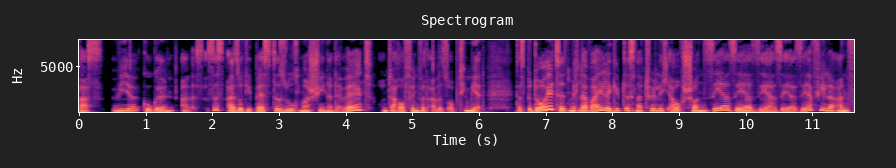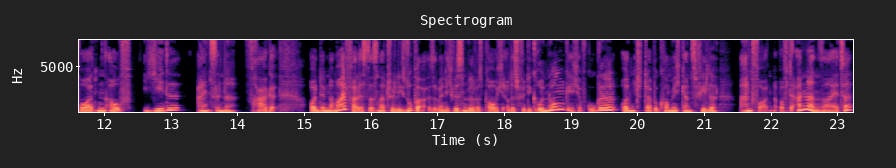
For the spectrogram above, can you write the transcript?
was, wir googeln alles. Es ist also die beste Suchmaschine der Welt und daraufhin wird alles optimiert. Das bedeutet, mittlerweile gibt es natürlich auch schon sehr, sehr, sehr, sehr, sehr viele Antworten auf jede einzelne Frage. Und im Normalfall ist das natürlich super. Also wenn ich wissen will, was brauche ich alles für die Gründung, gehe ich auf Google und da bekomme ich ganz viele Antworten. Aber auf der anderen Seite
